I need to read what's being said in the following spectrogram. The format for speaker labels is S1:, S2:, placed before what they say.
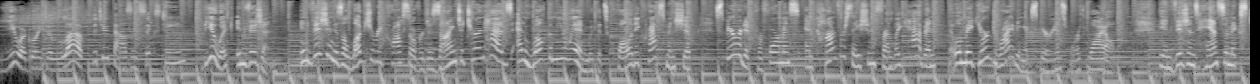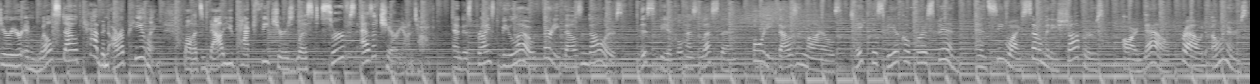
S1: You are going to love the 2016
S2: Buick Envision. Envision is a luxury crossover designed to turn heads and welcome you in with its quality craftsmanship, spirited performance, and conversation friendly cabin that will make your driving experience worthwhile. The Envision's handsome exterior and well styled cabin are appealing, while its value packed features list serves as a cherry on top
S1: and is priced below $30,000. This vehicle has less than 40,000 miles. Take this vehicle for a spin and see why so many shoppers are now proud owners.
